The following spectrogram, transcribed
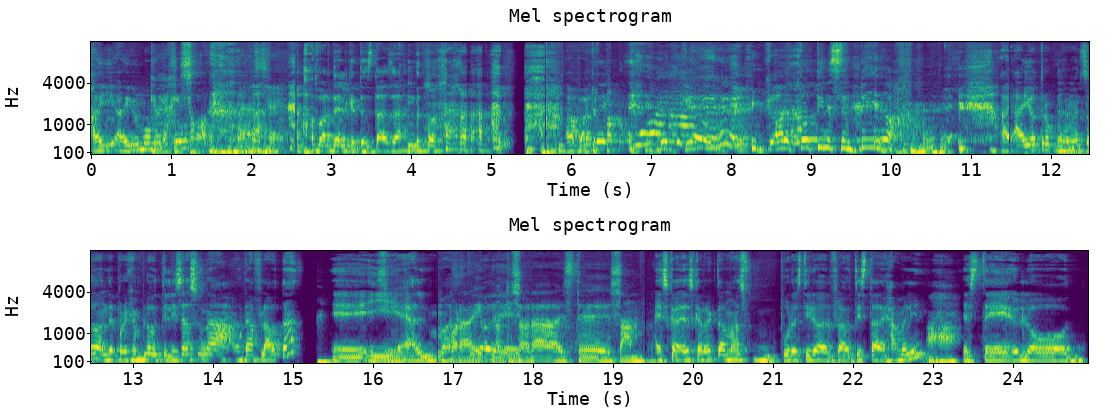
Hay, hay un Qué momento. viaje Aparte del que te estás dando. Aparte. Ahora todo tiene sentido. hay, hay otro momento donde, por ejemplo, utilizas una, una flauta eh, y Sí, al más Para estilo de- hipnotizar a este Sam. es, es correcto, al más puro estilo del flautista de Hamelin. Ajá. Este lo,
